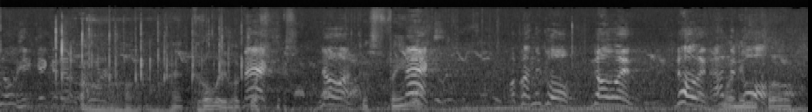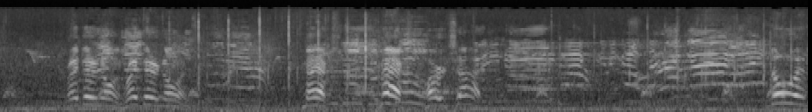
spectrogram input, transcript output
Nolan. He kicked it up. Oh, that goalie looked Max. like Noah. just fainted. Max. Up on the goal. Nolan. Nolan, on the Wasn't even goal. Right there, Nolan. Right there, Nolan. Max. Max. Hard shot. Nolan,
